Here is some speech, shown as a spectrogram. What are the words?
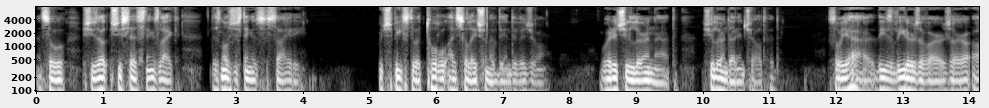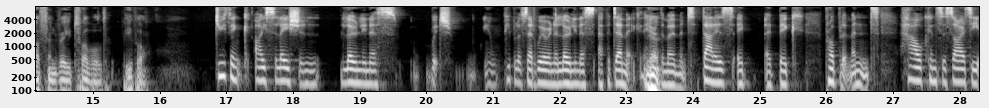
And so she's, she says things like there's no such thing as society which speaks to a total isolation of the individual. Where did she learn that? She learned that in childhood. So, yeah, these leaders of ours are often very troubled people. Do you think isolation, loneliness, which you know, people have said we're in a loneliness epidemic here yeah. at the moment, that is a, a big problem? And how can society,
